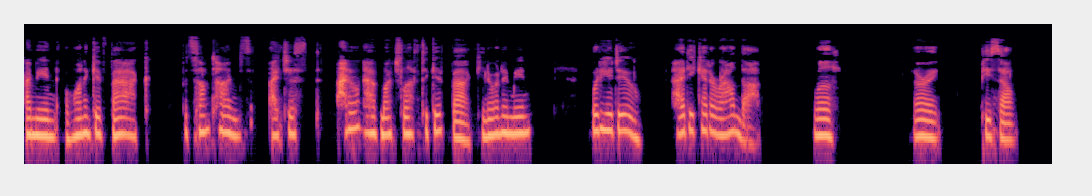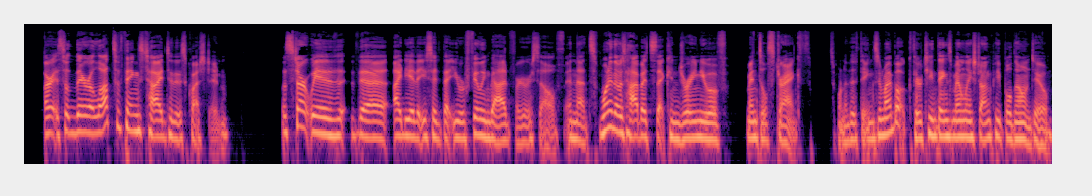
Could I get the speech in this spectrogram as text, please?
I mean, I want to give back, but sometimes I just, I don't have much left to give back. You know what I mean? What do you do? How do you get around that? Well, all right. Peace out. All right. So there are lots of things tied to this question. Let's start with the idea that you said that you were feeling bad for yourself. And that's one of those habits that can drain you of mental strength. It's one of the things in my book 13 Things Mentally Strong People Don't Do.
